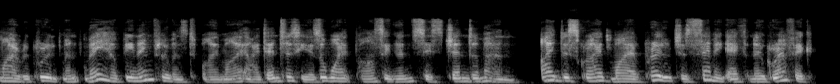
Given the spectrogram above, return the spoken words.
My recruitment may have been influenced by my identity as a white passing and cisgender man. I describe my approach as semi ethnographic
